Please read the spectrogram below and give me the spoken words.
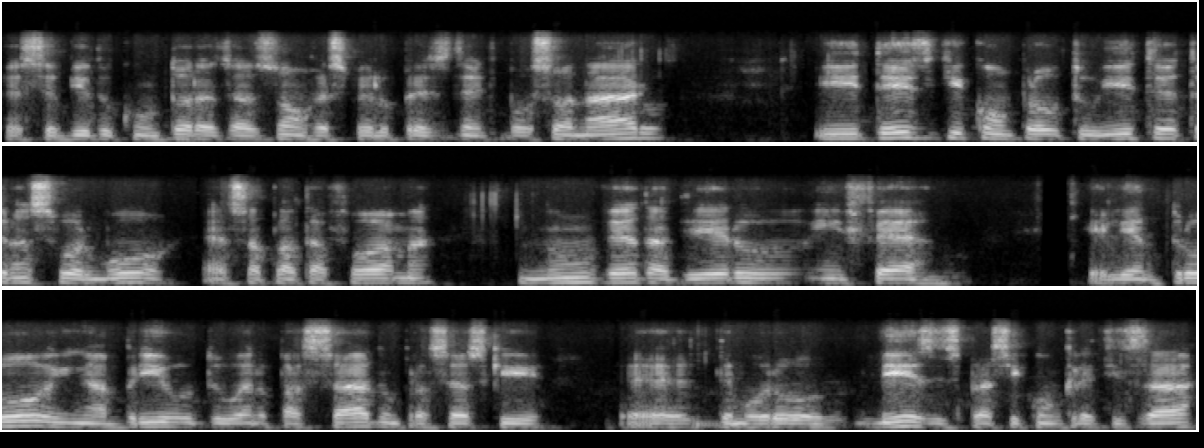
recebido com todas as honras pelo presidente Bolsonaro e desde que comprou o Twitter transformou essa plataforma num verdadeiro inferno. Ele entrou em abril do ano passado, um processo que eh, demorou meses para se concretizar,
